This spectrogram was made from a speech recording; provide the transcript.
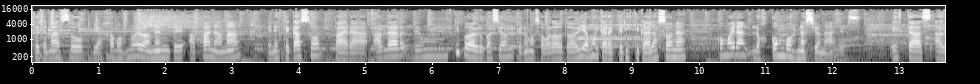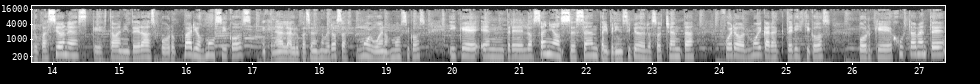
Este temazo viajamos nuevamente a Panamá, en este caso para hablar de un tipo de agrupación que no hemos abordado todavía, muy característica de la zona, como eran los combos nacionales. Estas agrupaciones que estaban integradas por varios músicos, en general agrupaciones numerosas, muy buenos músicos, y que entre los años 60 y principios de los 80 fueron muy característicos porque justamente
